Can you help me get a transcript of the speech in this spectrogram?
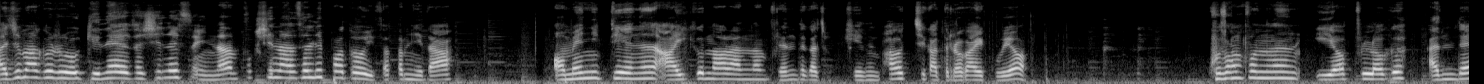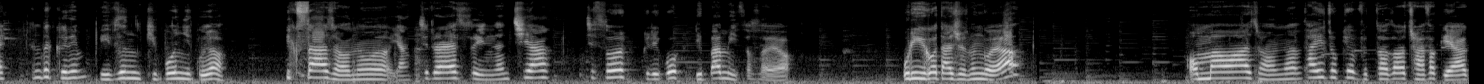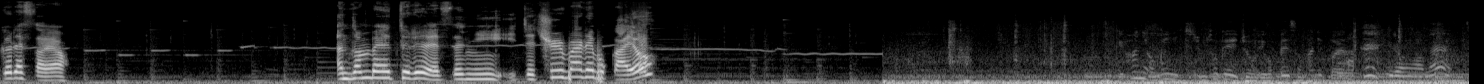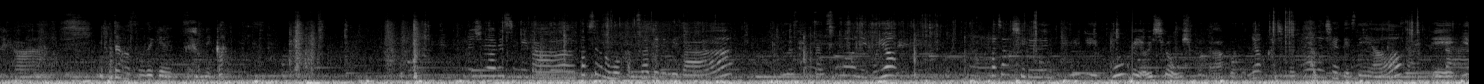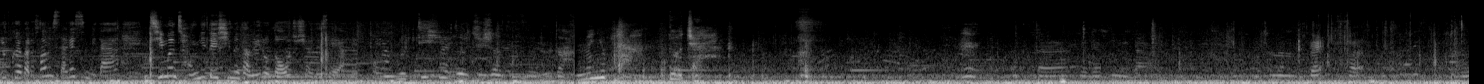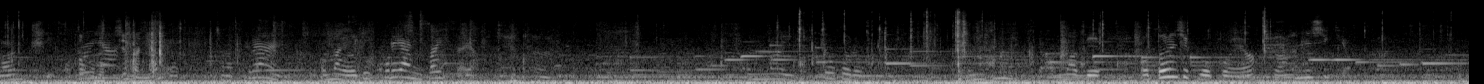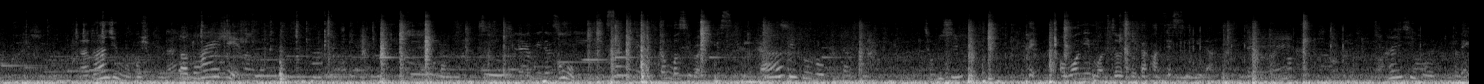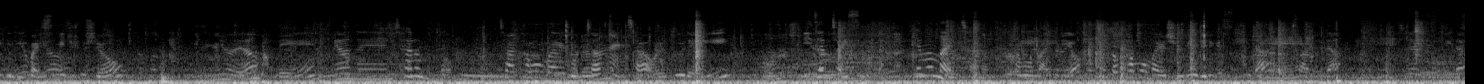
마지막으로 기내에서 신을 수 있는 푹신한 슬리퍼도 있었답니다. 어메니티에는 아이그너라는 브랜드가 적힌 파우치가 들어가 있고요. 구성품은 이어플러그, 안대, 핸드크림, 빗은 기본이고요. 식사 전후 양치를 할 수 있는 치약, 칫솔, 그리고 립밤이 있었어요. 우리 이거 다 주는 거야? 엄마와 저는 사이좋게 붙어서 좌석 예약을 했어요. 안전벨트를 했으니 이제 출발해볼까요? 이 한이 어메니티 좀 소개해줘. 이거 빼서 한이 거야. 이런 거는 제가 이따가 소개해도 됩니까? 실례하겠습니다. 탑승 너무 감사드립니다. 오늘 당장 승무원이고요. 화장실은 여기 있고 10시가 50분 나왔거 네, 이륙 후에 바로 서비스 하겠습니다. 짐은 정리되시면 다 위로 넣어주셔야 되세요. 물티슈도 주셨습니다. 메뉴판 도착. 어떤 거 먹지? 아니야? 저는 코리안. 엄마 여기 코리안이 써 있어요. 엄마 이쪽으로 점심 식사. 엄마 뭐 어떤 식 먹을 거예요? 저는 한식이요. 한식 먹고 싶은데. 나도 한식. 오, 어떤 것을 마시겠습니까? 한식으로 그다음 점심? 네, 어머님 먼저 제가 받겠습니다. 네. 어, 한식으로 네, 이유 말씀해 주십시오. 음료요. 네, 면은 차로 부탁드립니다. 차 카모마일 도착, 차 얼그레이, 인삼차 있습니다. 캐모마일 차로. 카모마일이요. 어떤 카모마일 준비해 드리겠습니다. 감사합니다. 시작했습니다.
